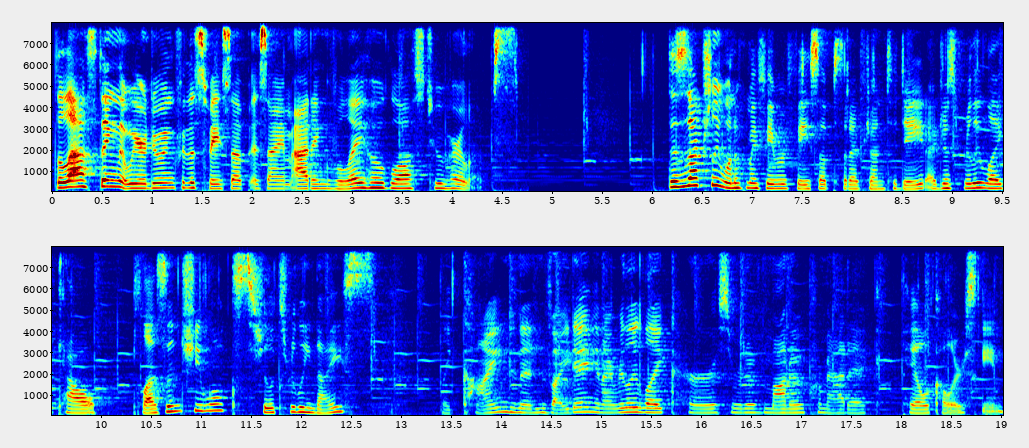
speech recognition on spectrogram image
The last thing that we are doing for this face up is I am adding Vallejo gloss to her lips. This is actually one of my favorite face ups that I've done to date. I just really like how pleasant she looks. She looks really nice, like kind and inviting, and I really like her sort of monochromatic pale color scheme.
